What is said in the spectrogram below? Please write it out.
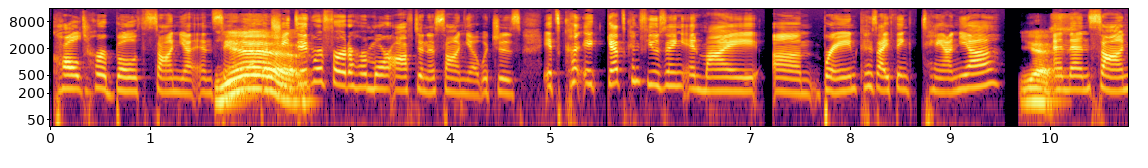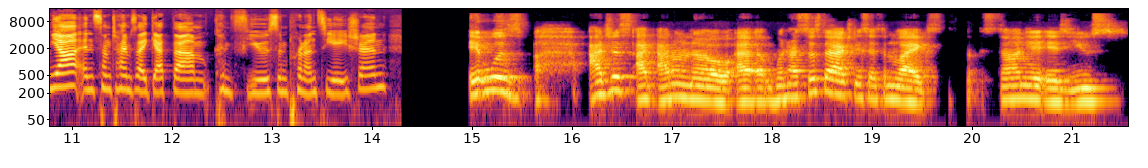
called her both Sanya and Sanya, yeah. but she did refer to her more often as Sanya, which is it's it gets confusing in my um brain because I think Tanya, yes, and then Sanya, and sometimes I get them confused in pronunciation. It was, I just I I don't know uh, when her sister actually said something like Sanya is used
